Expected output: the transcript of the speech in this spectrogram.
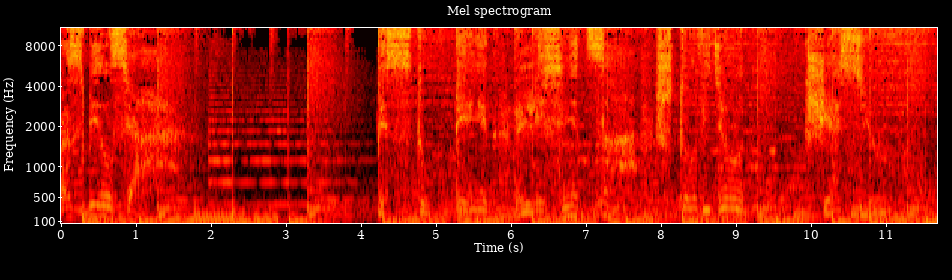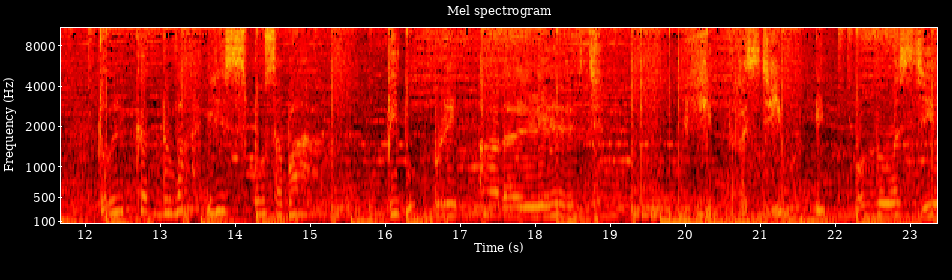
разбился. Без ступенек лестница, что ведет к счастью. Только два есть способа беду преодолеть Хитростью и подлостью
